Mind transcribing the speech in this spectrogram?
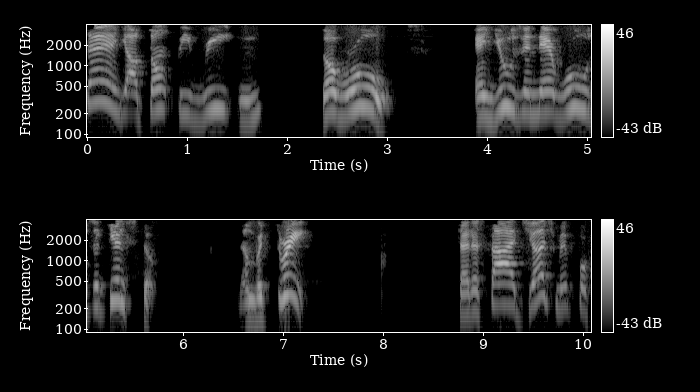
saying y'all don't be reading the rules and using their rules against them. Number three, set aside judgment for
